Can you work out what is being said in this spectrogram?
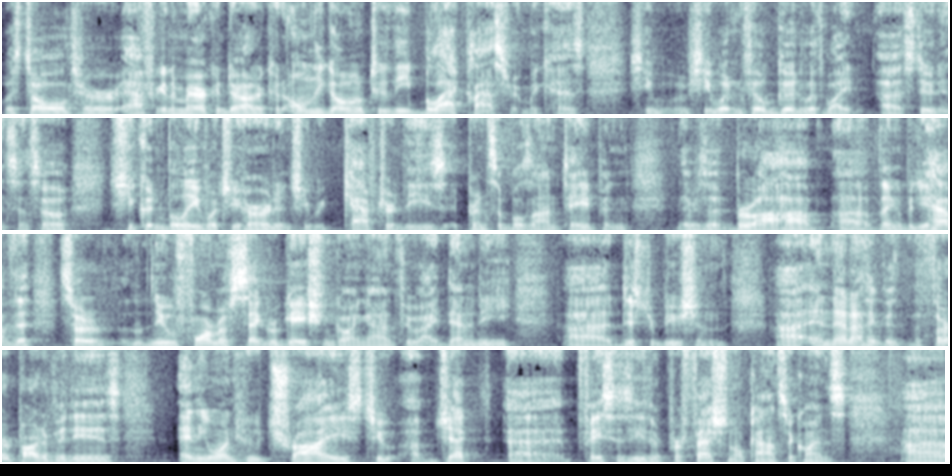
was told her African American daughter could only go to the black classroom because she she wouldn't feel good with white uh, students, and so she couldn't believe what she heard, and she captured these principles on tape, and there was a brouhaha uh, thing. But you have the sort of new form of segregation going on through identity uh, distribution, uh, and then I think the, the third part of it is anyone who tries to object uh, faces either professional consequence uh,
